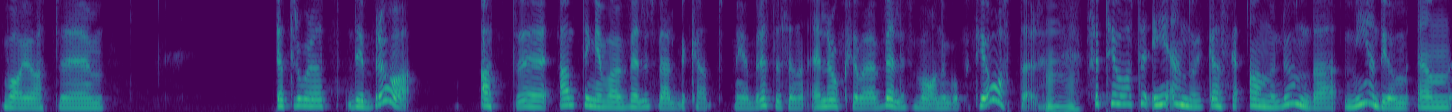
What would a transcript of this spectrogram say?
var ju att eh, jag tror att det är bra att eh, antingen vara väldigt väl bekant med berättelsen eller också vara väldigt van att gå på teater. Mm. För teater är ändå ett ganska annorlunda medium än,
